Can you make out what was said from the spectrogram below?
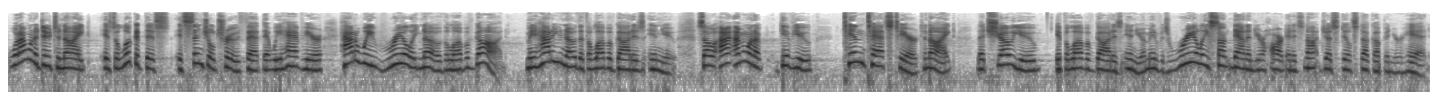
what I want to do tonight is to look at this essential truth that, that we have here. How do we really know the love of God? I mean, how do you know that the love of God is in you? So, I, I'm going to give you 10 tests here tonight that show you if the love of God is in you. I mean, if it's really sunk down into your heart and it's not just still stuck up in your head.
